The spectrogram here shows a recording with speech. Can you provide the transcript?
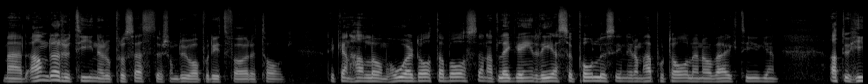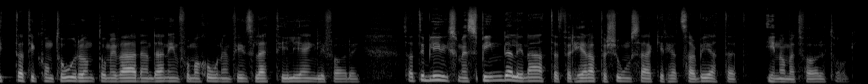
med andra rutiner och processer som du har på ditt företag. Det kan handla om HR-databasen, att lägga in resepolicyn i de här portalerna och verktygen. Att du hittar till kontor runt om i världen, den informationen finns lätt tillgänglig för dig. Så att det blir liksom en spindel i nätet för hela personsäkerhetsarbetet inom ett företag.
